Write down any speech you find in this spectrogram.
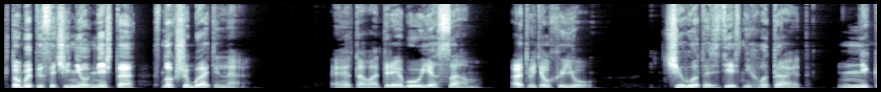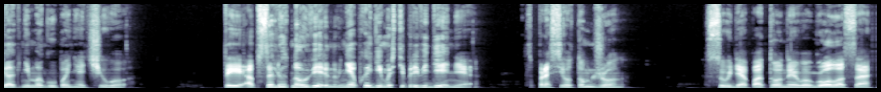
чтобы ты сочинил нечто сногсшибательное. Этого требую я сам, ответил Хью. Чего-то здесь не хватает. Никак не могу понять чего. Ты абсолютно уверен в необходимости привидения? спросил Том Джон. Судя по тону его голоса,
